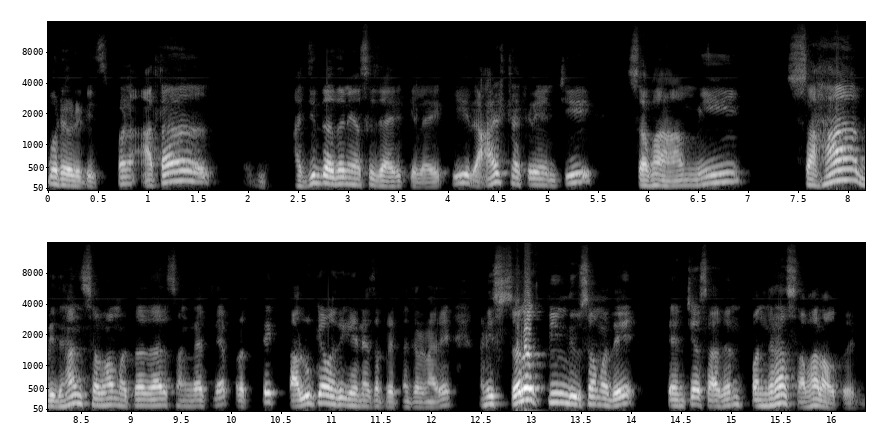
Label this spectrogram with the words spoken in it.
वॉट एव्हर इट इज पण आता अजितदादांनी असं जाहीर केलंय की राज ठाकरे यांची सभा मी सहा विधानसभा मतदारसंघातल्या प्रत्येक तालुक्यामध्ये घेण्याचा प्रयत्न करणार आहे आणि सलग तीन दिवसामध्ये त्यांच्या साधारण पंधरा सभा लावतोय मी.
